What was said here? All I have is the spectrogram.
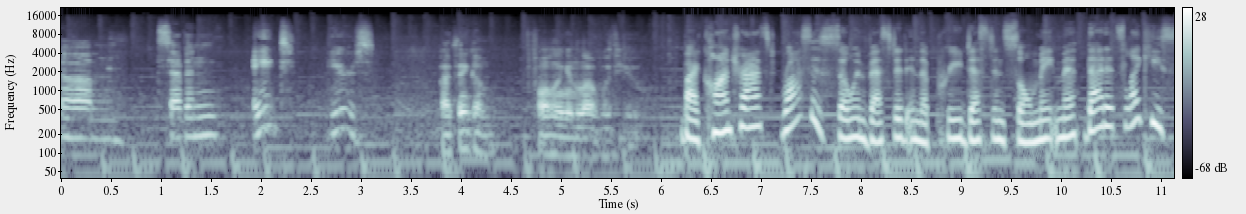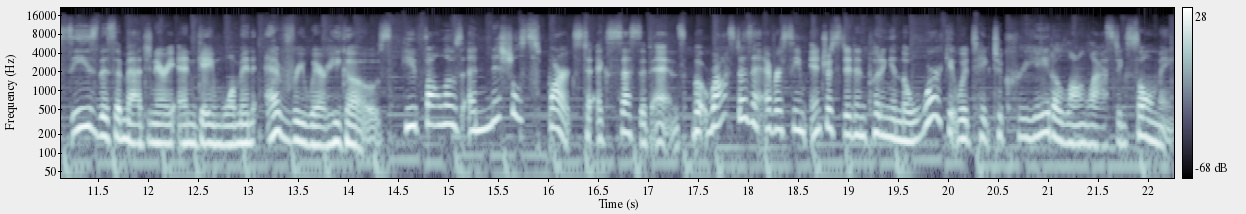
Um, seven, eight years. I think I'm falling in love with you. By contrast, Ross is so invested in the predestined soulmate myth that it's like he sees this imaginary endgame woman everywhere he goes. He follows initial sparks to excessive ends, but Ross doesn't ever seem interested in putting in the work it would take to create a long lasting soulmate.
